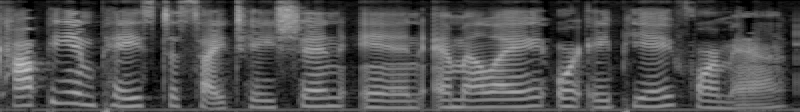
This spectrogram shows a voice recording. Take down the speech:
copy and paste a citation in MLA or APA format,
